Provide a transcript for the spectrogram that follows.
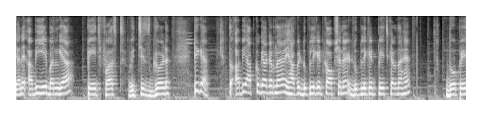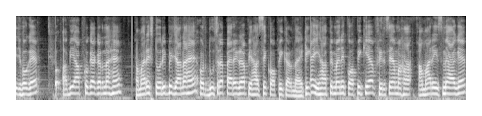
यानी अभी ये बन गया page first which is good ठीक है? तो अभी आपको क्या करना है? यहाँ पे डुप्लीकेट का ऑप्शन है। डुप्लीकेट पेज करना है। दो पेज हो गए। तो अभी आपको क्या करना है? हमारे स्टोरी पे जाना है और दूसरा पैराग्राफ यहाँ से कॉपी करना है, ठीक है? यहाँ पे मैंने कॉपी किया, फिर से हम हमारे इसमें आ गए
